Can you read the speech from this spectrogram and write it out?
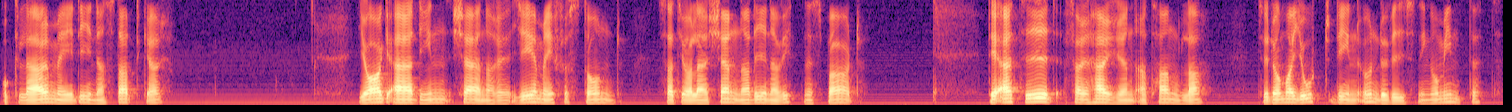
och lär mig dina stadgar. Jag är din tjänare, ge mig förstånd så att jag lär känna dina vittnesbörd. Det är tid för Herren att handla, ty de har gjort din undervisning om intet.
